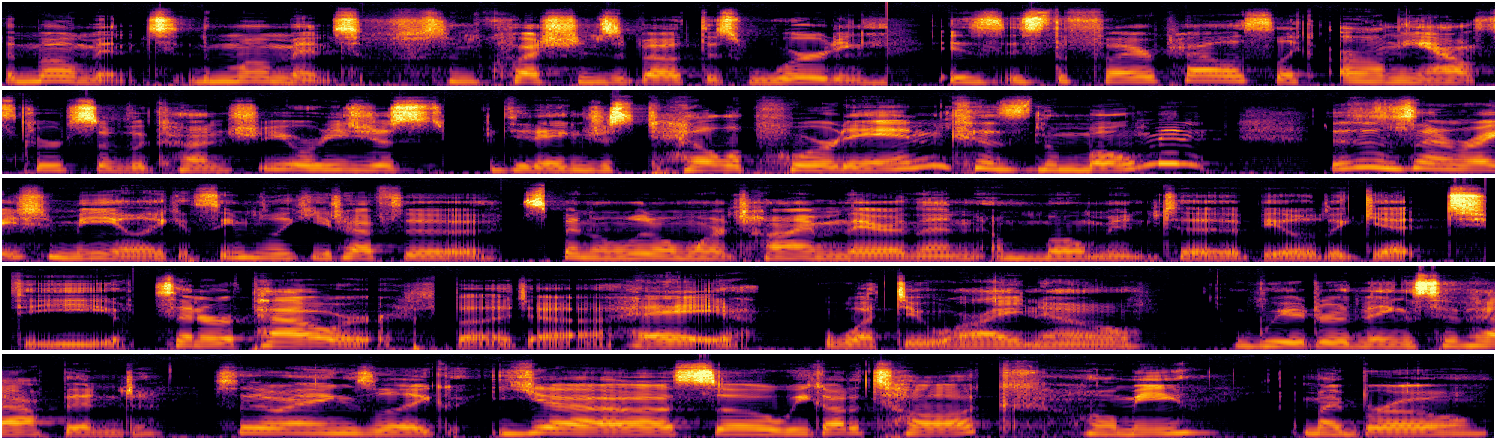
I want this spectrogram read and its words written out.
the moment, the moment. Some questions about this wording. Is is the fire palace like on the outskirts of the country, or did he just did Aang just teleport in? Because the moment this doesn't sound right to me. Like it seems like you'd have to spend a little more time there than a moment to be able to get to the center of power. But uh, hey, what do I know? Weirder things have happened. So Aang's like, yeah, uh, so we gotta talk, homie, my bro,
